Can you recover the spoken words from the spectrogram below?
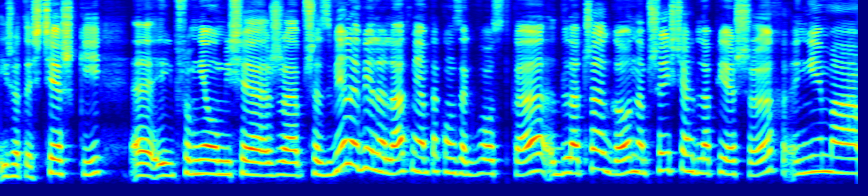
i że te ścieżki, i przypomniało mi się, że przez wiele, wiele lat miałam taką zagwostkę, dlaczego na przejściach dla pieszych nie ma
